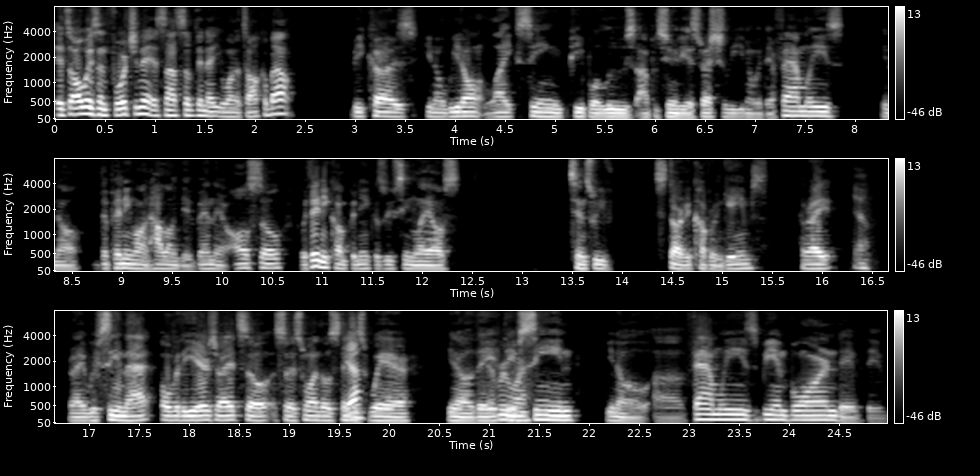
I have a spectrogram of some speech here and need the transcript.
it's always unfortunate. It's not something that you want to talk about because you know we don't like seeing people lose opportunity especially you know with their families you know depending on how long they've been there. Also with any company because we've seen layoffs since we've started covering games right Yeah. right we've seen that over the years right so so it's one of those things Yeah. where you know they Everywhere. they've seen you know uh families being born they've they've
